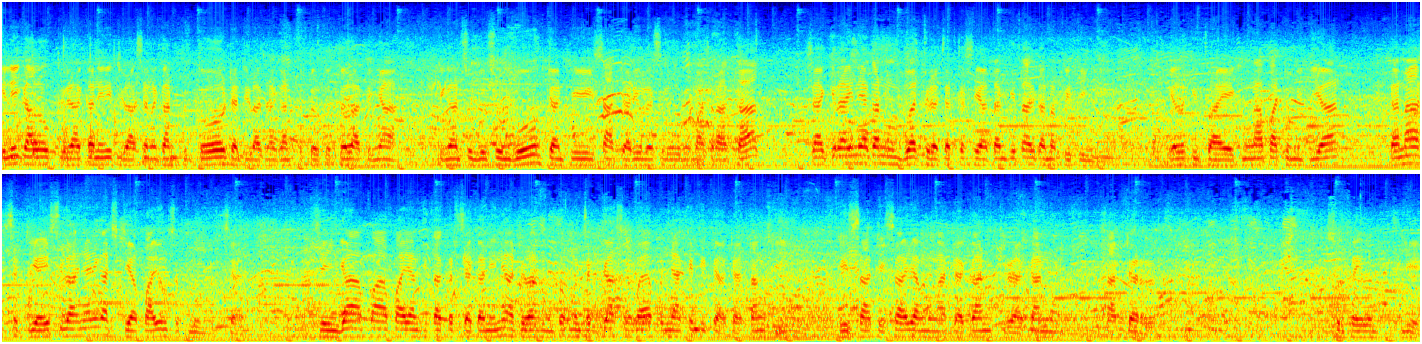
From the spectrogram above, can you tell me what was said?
ini kalau gerakan ini dilaksanakan betul dan dilaksanakan betul-betul artinya dengan sungguh-sungguh dan disadari oleh seluruh masyarakat, saya kira ini akan membuat derajat kesehatan kita akan lebih tinggi, ya lebih baik. Mengapa demikian? Karena sedia istilahnya ini kan sedia payung sebelum hujan sehingga apa-apa yang kita kerjakan ini adalah untuk mencegah supaya penyakit tidak datang di desa-desa yang mengadakan gerakan sadar surveillance. Yeah.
